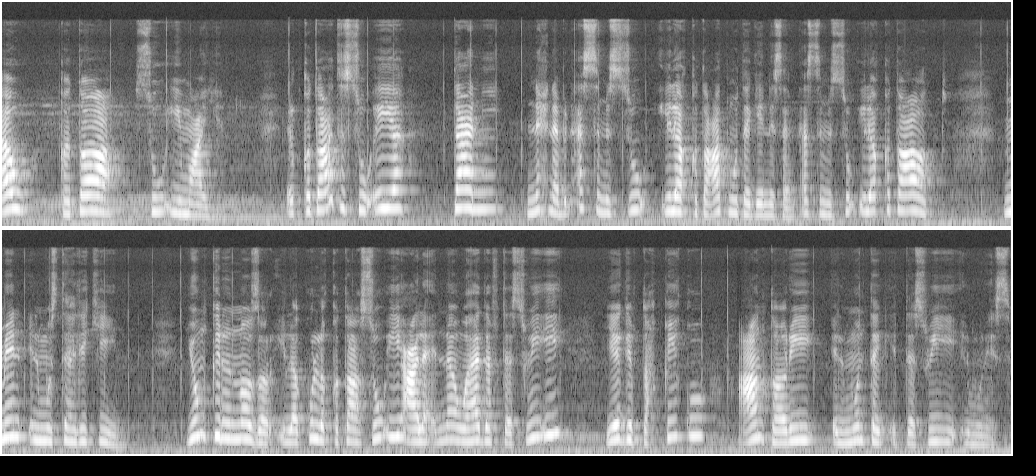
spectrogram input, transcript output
أو قطاع سوقي معين. القطاعات السوقية تعني إن إحنا بنقسم السوق إلى قطاعات متجانسة بنقسم السوق إلى قطاعات من المستهلكين. يمكن النظر إلى كل قطاع سوقي على إنه هدف تسويقي يجب تحقيقه عن طريق المنتج التسويقي المناسب.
